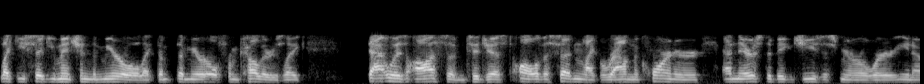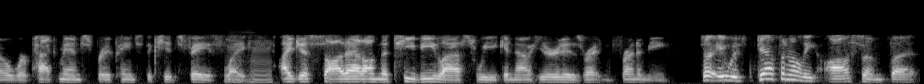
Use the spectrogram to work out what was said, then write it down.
like you said, you mentioned the mural, like the the mural from Colors, like that was awesome to just all of a sudden like around the corner and there's the big Jesus mural where you know where Pac-Man spray paints the kid's face. Like mm-hmm. I just saw that on the TV last week and now here it is right in front of me. So it was definitely awesome but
